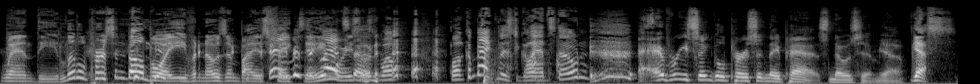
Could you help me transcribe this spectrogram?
when the little person bellboy even knows him by his Hey, fake Mr. name. Where he says. "Well, welcome back, Mister Gladstone." Every single person they pass knows him. Yeah. Yes.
